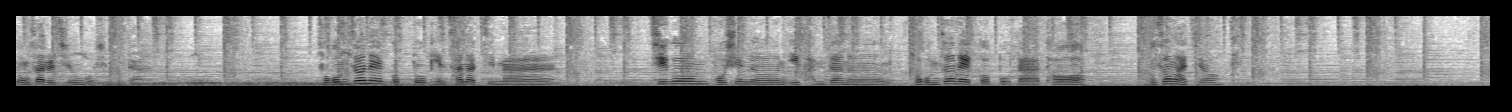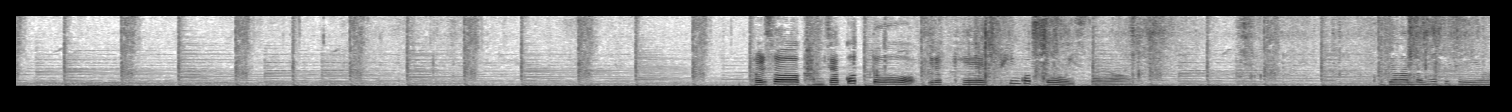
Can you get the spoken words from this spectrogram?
농사를 지은 곳입니다. 조금 전에 것도 괜찮았지만 지금 보시는 이 감자는 조금 전에 것보다 더 무성하죠. 벌써 감자꽃도 이렇게 핀 곳도 있어요. 구경 한번 해보세요.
